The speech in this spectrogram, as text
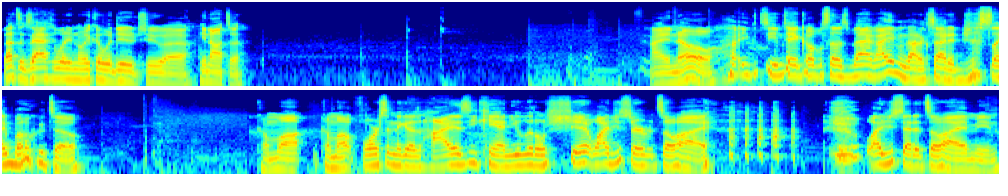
That's exactly what Inuoka would do to uh, Hinata. I know. You can see him take a couple steps back. I even got excited, just like Bokuto. Come up, come up, force him to get as high as he can. You little shit, why'd you serve it so high? why'd you set it so high, I mean?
